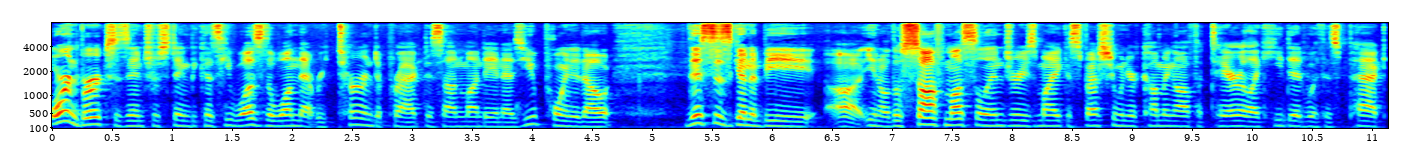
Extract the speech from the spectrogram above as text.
Oren Burks is interesting because he was the one that returned to practice on Monday. And as you pointed out, this is going to be, uh, you know, those soft muscle injuries, Mike, especially when you're coming off a tear like he did with his pec.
